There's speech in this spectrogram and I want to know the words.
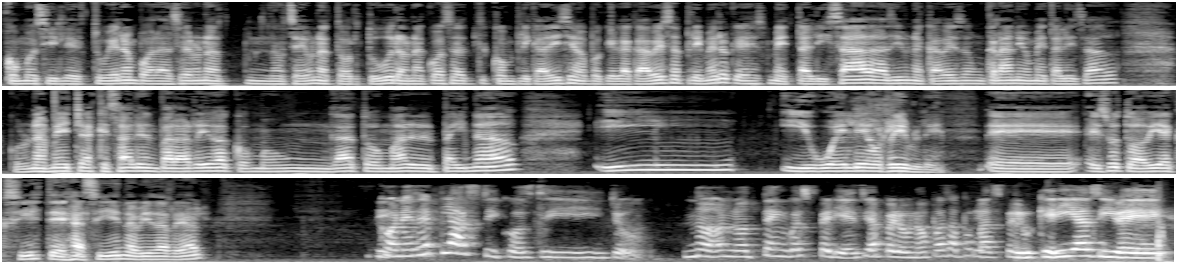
como si le estuvieran por hacer una, no sé, una tortura, una cosa complicadísima, porque la cabeza primero que es metalizada, así una cabeza, un cráneo metalizado, con unas mechas que salen para arriba como un gato mal peinado, y, y huele horrible eh, ¿eso todavía existe? ¿Es así en la vida real? Con ese plástico, sí, yo no, no tengo experiencia, pero uno pasa por las peluquerías y ve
